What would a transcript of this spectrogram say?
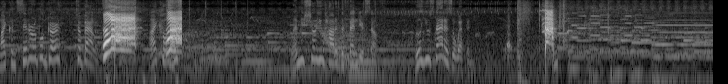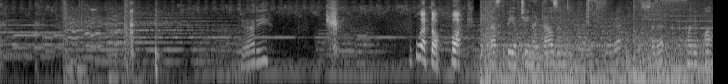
my considerable girth to balance. Ah! I call this. Let me show you how to defend yourself. We'll use that as a weapon. Daddy. What the fuck? That's the BFG 9000. Load it, set it, let it pop.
